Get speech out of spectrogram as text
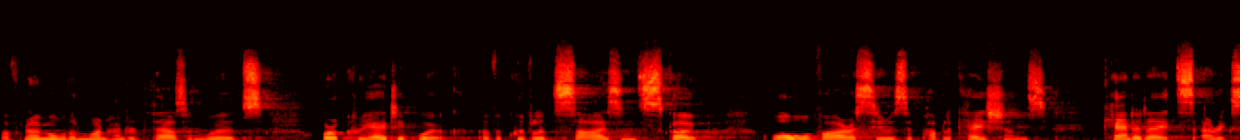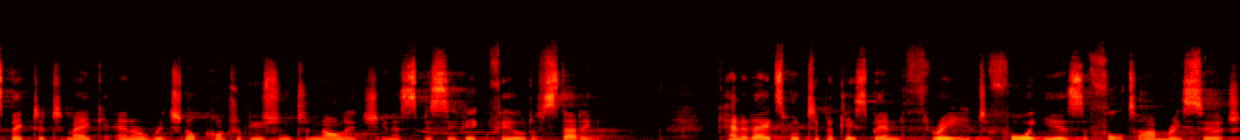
of no more than 100,000 words or a creative work of equivalent size and scope or via a series of publications, candidates are expected to make an original contribution to knowledge in a specific field of study. Candidates will typically spend three to four years of full-time research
